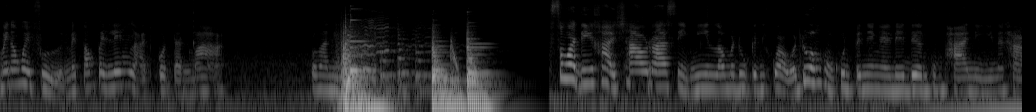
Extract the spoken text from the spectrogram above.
ไม่ต้องไปฝืน ไม่ต้องไปเร่งรัดกดดันมาก ประมาณนี้เลย สวัสดีค่ะ ชาวราศีมีนเรามาดูกันดีกว่าว่าดวงของคุณเป็นยังไงในเดือนกุมภานี้นะคะ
